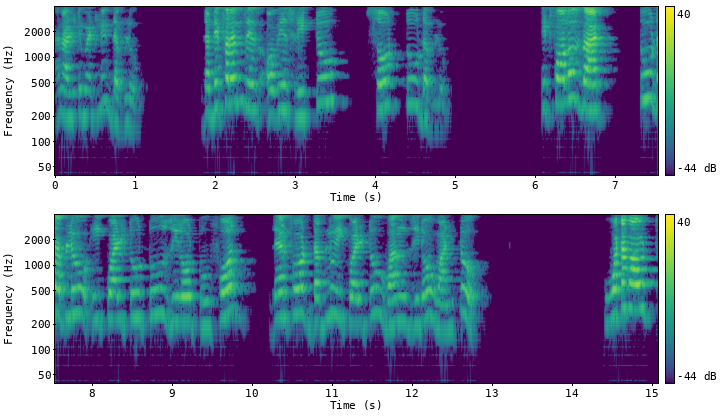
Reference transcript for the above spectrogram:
and ultimately W. The difference is obviously 2, so 2W. It follows that 2W equal to 2024, therefore W equal to 1012. What about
